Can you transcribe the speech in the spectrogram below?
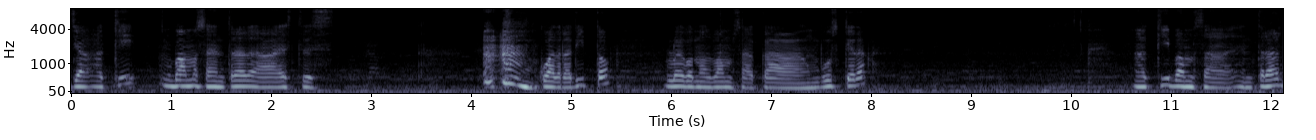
Ya aquí vamos a entrar a este cuadradito. Luego nos vamos acá en búsqueda. Aquí vamos a entrar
